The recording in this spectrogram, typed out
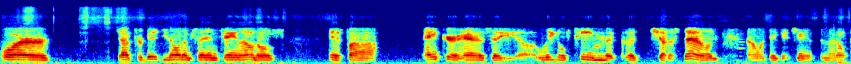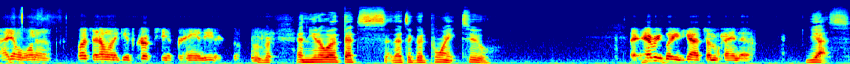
or God forbid, you know what I'm saying, Kane. I don't know if, if uh, Anchor has a uh, legal team that could shut us down. I don't want to take a chance, and I don't. I don't want to. Plus, I don't want to give crooks the upper hand either. So. And you know what? That's that's a good point too. Everybody's got some kind of Yes.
